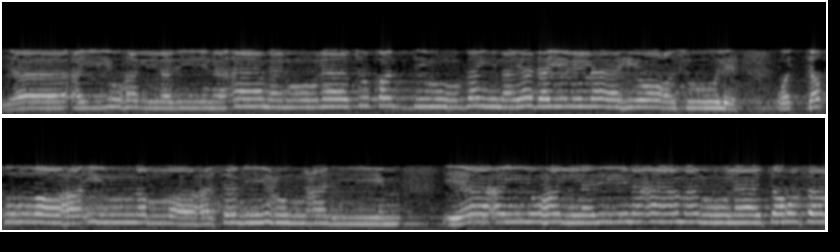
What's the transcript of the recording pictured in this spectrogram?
يا أيها الذين آمنوا لا تقدموا بين يدي الله ورسوله. واتقوا الله إن الله سميع عليم. يا أيها الذين آمنوا لا ترفعوا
